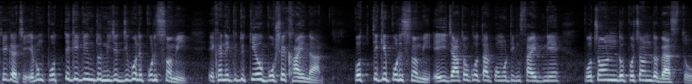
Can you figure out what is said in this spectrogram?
ঠিক আছে? এবং প্রত্যেকে কিন্তু নিজের জীবনে পরিশ্রমী। এখানে কিন্তু কেউ বসে খায় না। প্রত্যেকে পরিশ্রমী। এই জাতকও তার প্রমোটিং সাইট নিয়ে প্রচণ্ড প্রচণ্ড ব্যস্ত।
